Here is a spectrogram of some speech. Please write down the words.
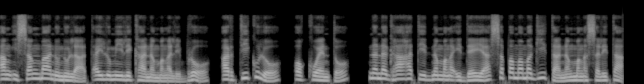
Ang isang manunulat ay lumilikha ng mga libro, artikulo, o kwento, na naghahatid ng mga ideya sa pamamagitan ng mga salita.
